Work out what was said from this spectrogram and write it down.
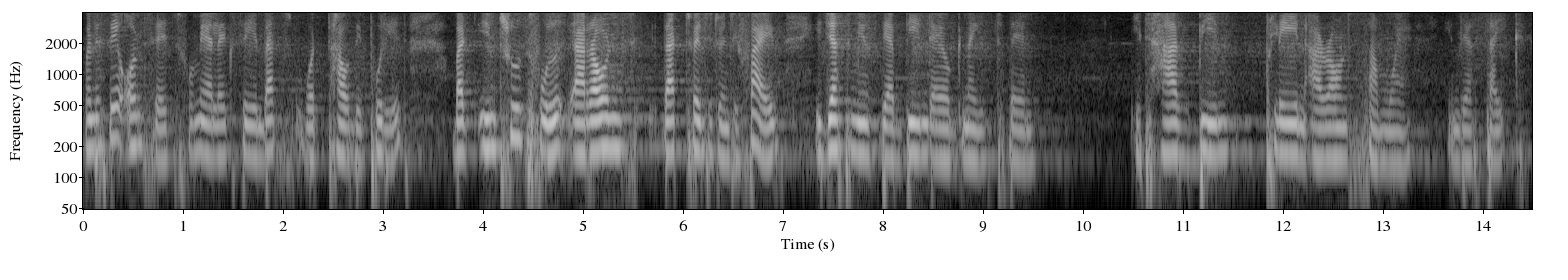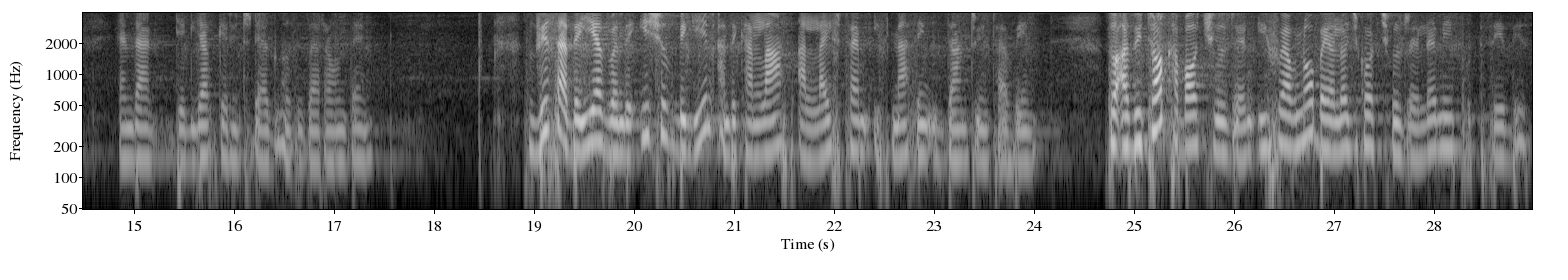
When they say onset, for me, I like saying that's what how they put it. But in truthful, around that 2025, it just means they are being diagnosed then. It has been playing around somewhere in their psyche, and then they just get into diagnosis around then. So these are the years when the issues begin, and they can last a lifetime if nothing is done to intervene. So as we talk about children, if we have no biological children, let me put, say this.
